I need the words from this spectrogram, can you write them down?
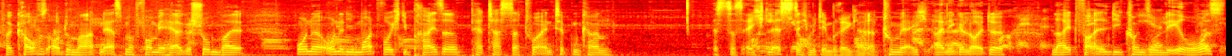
Verkaufsautomaten erstmal vor mir hergeschoben, weil ohne, ohne die Mod, wo ich die Preise per Tastatur eintippen kann, ist das echt lästig mit dem Regler. Da tun mir echt einige Leute leid, vor allem die Consoleros.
